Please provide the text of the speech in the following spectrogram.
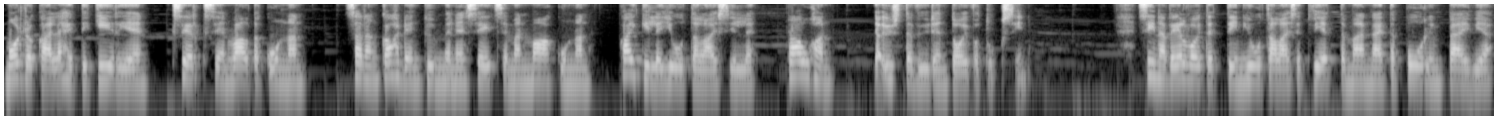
Mordokai lähetti kirjeen Xerxeen valtakunnan 127 maakunnan kaikille juutalaisille rauhan ja ystävyyden toivotuksiin. Siinä velvoitettiin juutalaiset viettämään näitä puurin päiviä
